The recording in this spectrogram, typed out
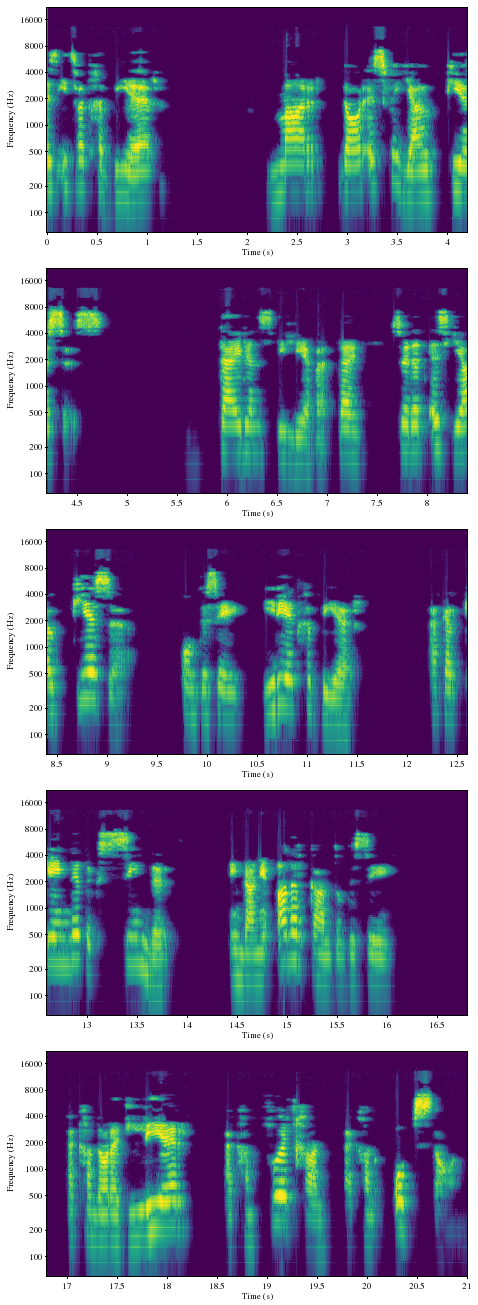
is iets wat gebeur maar daar is vir jou keuses tydens die lewe. Tyd so dit is jou keuse om te sê hierdie het gebeur. Ek erken dit, ek sien dit en dan die ander kant om te sê ek gaan daaruit leer, ek gaan voortgaan, ek gaan opstaan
